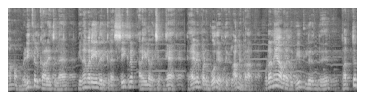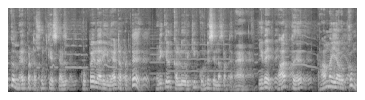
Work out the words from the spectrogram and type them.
நம்ம மெடிக்கல் காலேஜ்ல பிணவரையில் இருக்கிற சீக்ரெட் அறையில வச்சுக்கோங்க தேவைப்படும் போது எடுத்துக்கலாம் என்றார். உடனே அவரது வீட்டிலிருந்து பத்துக்கும் மேற்பட்ட சூட்கேஸ்கள் குப்பை லாரியில் ஏற்றப்பட்டு மெடிக்கல் கல்லூரிக்கு கொண்டு செல்லப்பட்டன. இதை பார்த்து ராமையாவுக்கும்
